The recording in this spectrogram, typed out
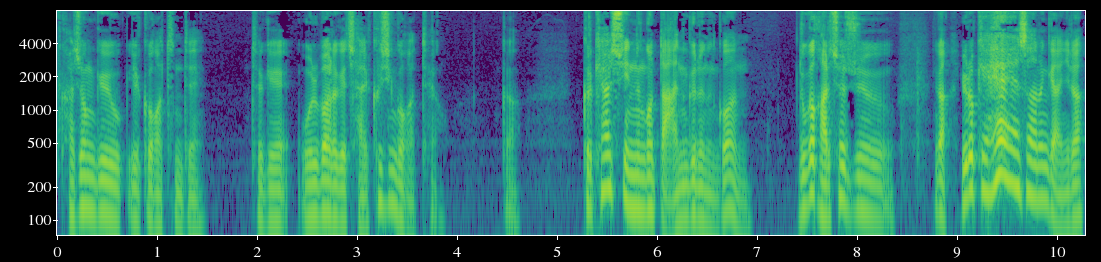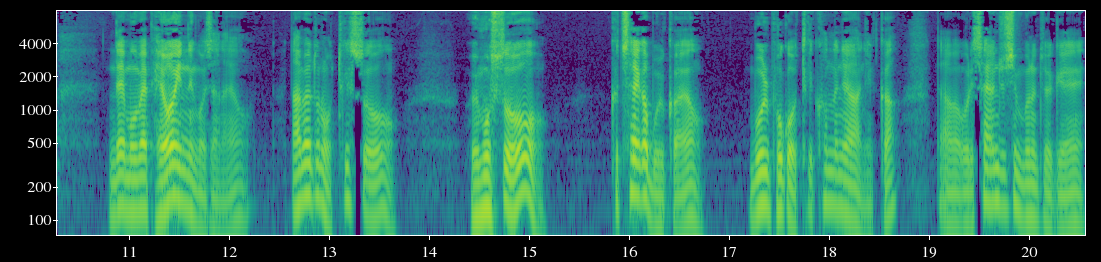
가정교육일 것 같은데 되게 올바르게 잘 크신 것 같아요. 그러니까 그렇게 할 수 있는 건또안 그러는 건 누가 가르쳐 주 그러니까 이렇게 해 해서 하는 게 아니라 내 몸에 배어 있는 거잖아요. 남의 돈 어떻게 써? 왜 못 써? 그 차이가 뭘까요? 뭘 보고 어떻게 컸느냐 아닐까? 아마 우리 사연 주신 분은 되게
